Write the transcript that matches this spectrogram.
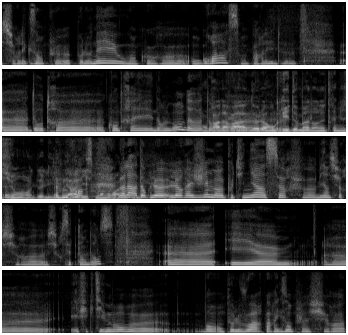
sur l'exemple polonais ou encore hongrois, sans parler de euh, d'autres euh, contrées dans le monde. On parlera de la euh, Hongrie demain dans notre émission de libéralisme hongrois. Voilà, donc le, le, régime poutinien surfe bien sûr sur sur cette tendance. Euh, et euh, effectivement, bon, on peut le voir par exemple sur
